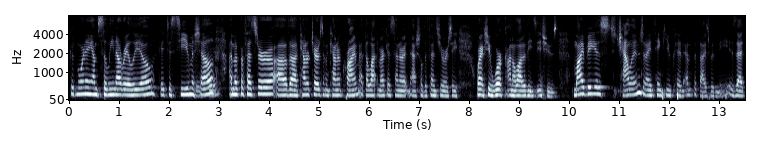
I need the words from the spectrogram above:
Good morning. I'm Celina Realuyo. Good to see you, Michelle. I'm a professor of uh, counterterrorism and countercrime at the Latin America Center at National Defense University, where I actually work on a lot of these issues. My biggest challenge, and I think you can empathize with me, is that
